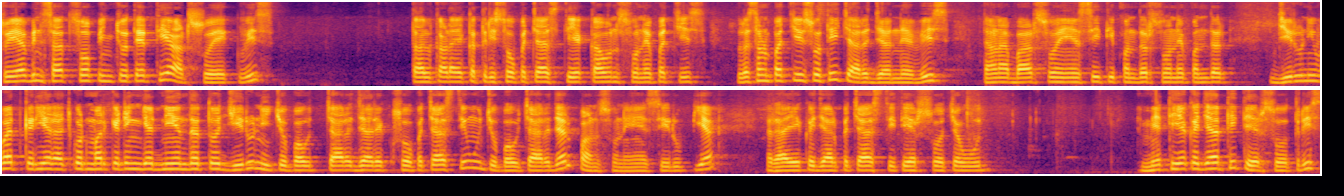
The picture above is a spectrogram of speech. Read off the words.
સોયાબીન સાતસો પંચોતેરથી આઠસો એકવીસ. તલકાળા એકત્રીસો પચાસથી એકાવનસો ને પચીસ. લસણ પચીસોથી ચાર હજાર ને વીસ. ધાણા બારસો એંસીથી પંદરસો ને પંદર. જીરુની વાત કરીએ રાજકોટ માર્કેટિંગ યાર્ડની અંદર તો જીરુ નીચો ભાવ ચાર હજાર એકસો પચાસથી ઊંચો ભાવ ચાર હજાર પાંચસો ને એંસી રૂપિયા. રાય એક હજાર પચાસથી તેરસો ચૌદ. મેથી એક હજારથી તેરસો ત્રીસ.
